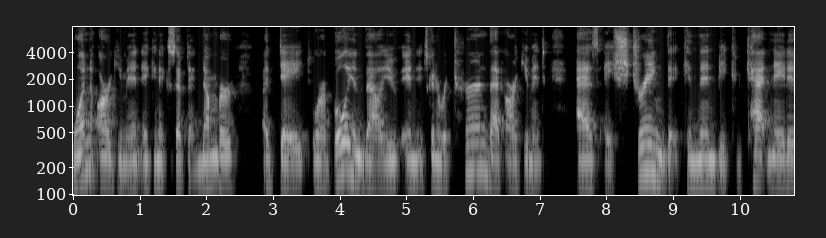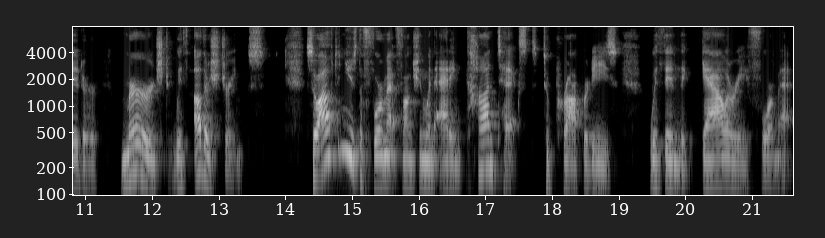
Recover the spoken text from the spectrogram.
one argument. It can accept a number, a date, or a Boolean value, and it's going to return that argument as a string that can then be concatenated or merged with other strings. So I often use the format function when adding context to properties within the gallery format.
